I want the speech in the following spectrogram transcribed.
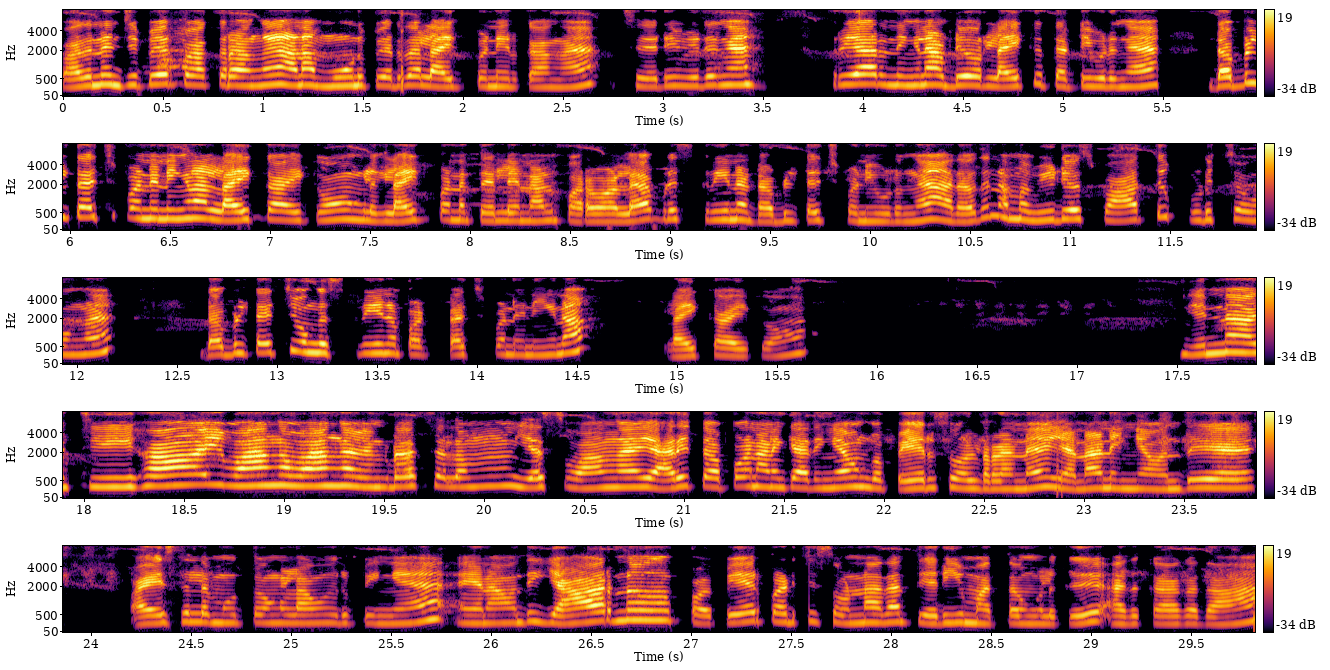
பதினஞ்சு பேர் பார்க்குறாங்க ஆனால் மூணு பேர் தான் லைக் பண்ணியிருக்காங்க சரி விடுங்க. ஃப்ரீயாக இருந்தீங்கன்னா அப்படியே ஒரு லைக்கு தட்டி விடுங்க. டபுள் டச் பண்ணினீங்கன்னா லைக் ஆகிக்கும் உங்களுக்கு லைக் பண்ண தெரியலனாலும் பரவாயில்ல. அப்படியே ஸ்க்ரீனை டபுள் டச் பண்ணி விடுங்க. அதாவது நம்ம வீடியோஸ் பார்த்து பிடிச்சவங்க டபுள் டச் உங்கள் ஸ்க்ரீனை டச் பண்ணினீங்கன்னா லைக் ஆகிக்கும் என்னாச்சு? ஹாய் வாங்க வாங்க வெங்கடாசலம். எஸ் வாங்க. யாரையும் தப்பாக நினைக்காதீங்க. உங்கள் பேர் சொல்கிறேன்னு ஏன்னா நீங்கள் வந்து வயசில் மூத்தவங்களாகவும் இருப்பீங்க. ஏன்னா வந்து யாருன்னு பேர் படித்து சொன்னாதான் தெரியும் மற்றவங்களுக்கு அதுக்காக தான்.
